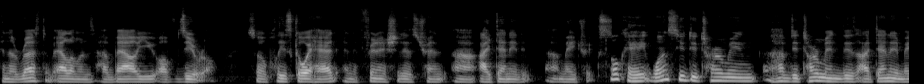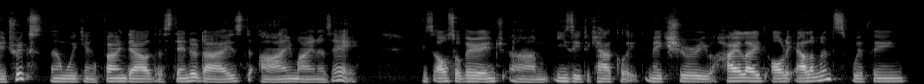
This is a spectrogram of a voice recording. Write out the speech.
and the rest of elements have value of 0. So please go ahead and finish this uh, identity uh, matrix. Okay, once you determine have determined this identity matrix, then we can find out the standardized I minus A. It's also very um, easy to calculate. Make sure you highlight all the elements within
